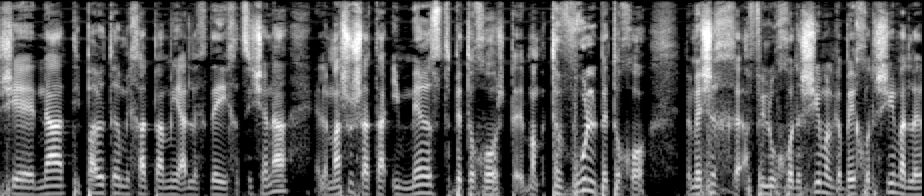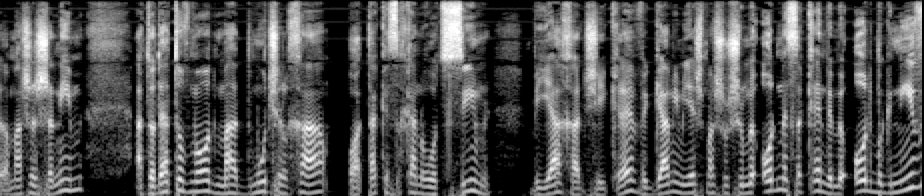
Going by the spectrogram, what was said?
שנע טיפה יותר מחד פעמי עד לכדי חצי שנה, אלא משהו שאתה אימרסט בתוכו, טבול בתוכו, במשך אפילו חודשים על גבי חודשים עד לרמה של שנים, אתה יודע טוב מאוד מה הדמות שלך, או אתה כשחקן רוצים ביחד שיקרה, וגם אם יש משהו שמאוד מסקרן ומאוד מגניב,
